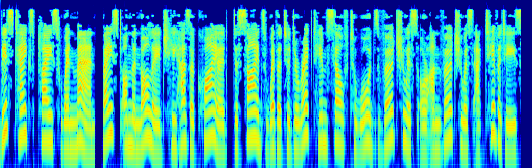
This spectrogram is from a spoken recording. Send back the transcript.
This takes place when man, based on the knowledge he has acquired, decides whether to direct himself towards virtuous or unvirtuous activities,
